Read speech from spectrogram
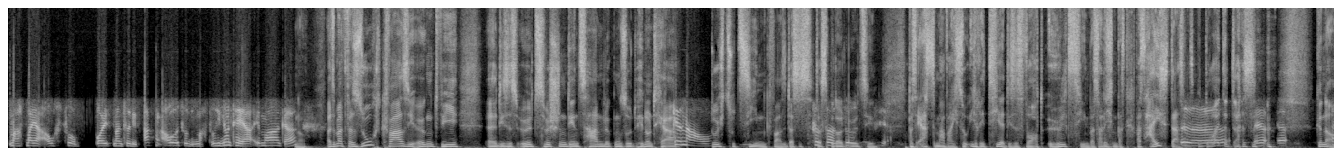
macht man ja auch so, beult man so die Backen aus und macht so hin und her immer, gell? Genau. Also man versucht quasi irgendwie äh, dieses Öl zwischen den Zahnlücken so hin und her Genau. durchzuziehen quasi. Das ist So das bedeutet versucht, Ölziehen. ja. Das erste Mal war ich so irritiert, dieses Wort Ölziehen. Was soll ich denn was was heißt das? Was Äh, bedeutet das? ja, ja. Genau.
